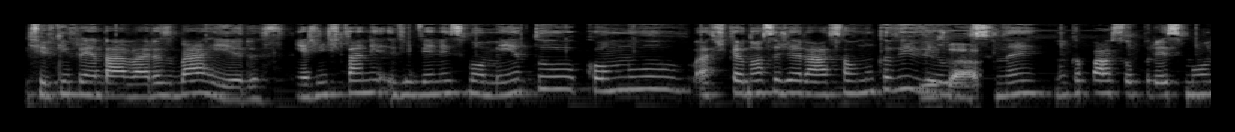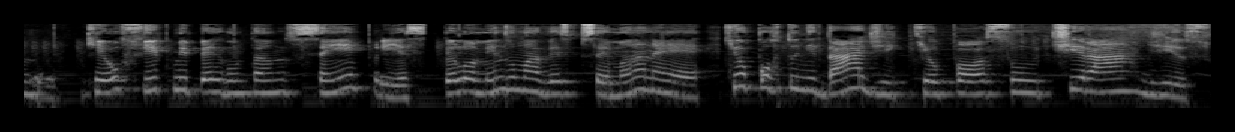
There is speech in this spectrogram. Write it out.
Tive que enfrentar várias barreiras. E a gente está vivendo esse momento como acho que a nossa geração nunca viveu Exato. isso, né? Nunca passou por esse momento. O que eu fico me perguntando sempre, pelo menos uma vez por semana, é que oportunidade que eu posso tirar disso?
